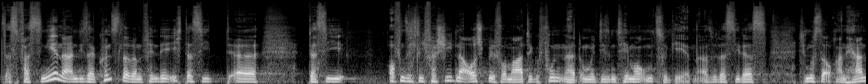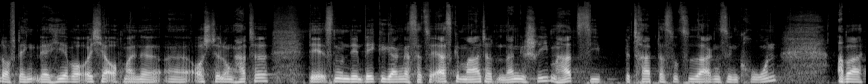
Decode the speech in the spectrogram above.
das Faszinierende an dieser Künstlerin finde ich, dass sie, äh, dass sie offensichtlich verschiedene Ausspielformate gefunden hat, um mit diesem Thema umzugehen. Also dass sie das, ich musste auch an Herrndorf denken, der hier bei euch ja auch mal eine äh, Ausstellung hatte. Der ist nun den Weg gegangen, dass er zuerst gemalt hat und dann geschrieben hat. Sie betreibt das sozusagen synchron. Aber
